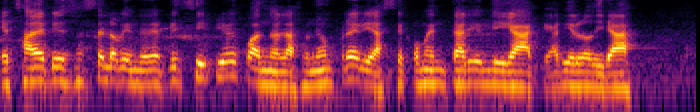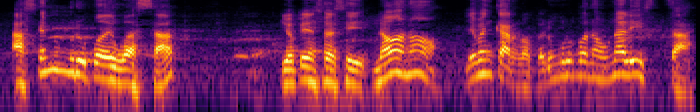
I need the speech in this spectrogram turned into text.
Esta vez pienso hacerlo bien desde el principio y cuando en la reunión previa se comenta alguien diga, que alguien lo dirá, hacemos un grupo de WhatsApp. Yo pienso decir, no, no, yo me encargo, pero un grupo no, una lista.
